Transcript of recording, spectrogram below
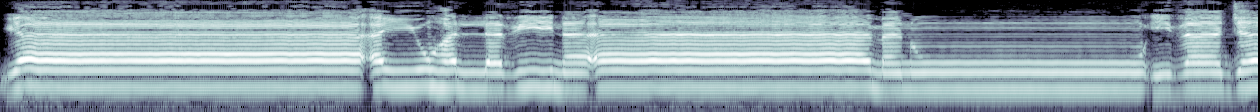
يا ايها الذين امنوا اذا جاءكم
